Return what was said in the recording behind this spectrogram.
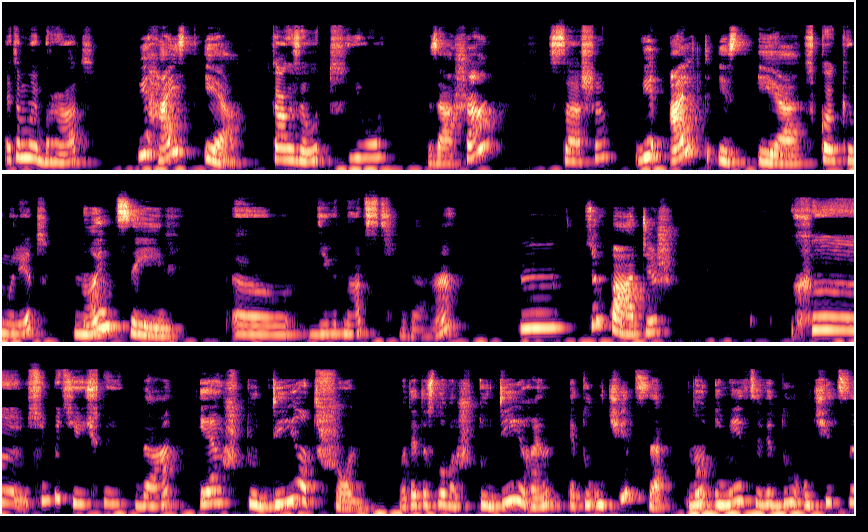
Это мой брат. Wie heißt er? Как зовут его? Sascha. Саша. Wie alt ist er? Сколько ему лет? 19. Э, 19. Да. Sympathisch. Х, симпатичный. Да. Er studiert schon. Вот это слово studieren – это учиться, но имеется в виду учиться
